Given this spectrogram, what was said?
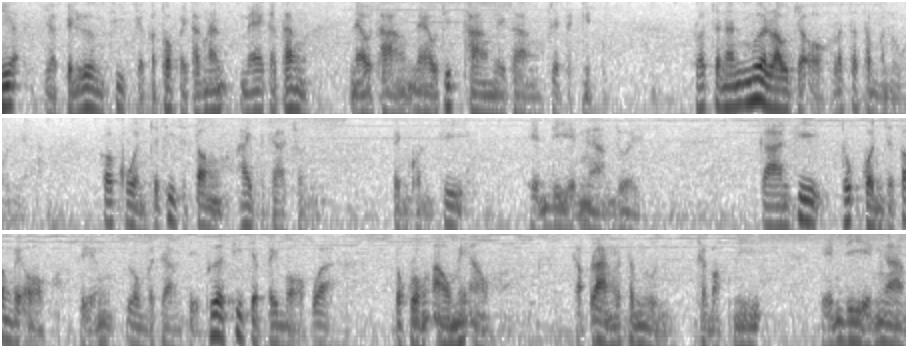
นี้จะเป็นเรื่องที่จะกระทบไปทางนั้น แม้กระทั่งแนวทางแนวทิศทางในทางเศรษฐกิจ เพราะฉะนั้นเมื่อเราจะออกรัฐธรรมนูญเนี่ยก็ควรจะที่จะต้องให้ประชาชนเป็นคนที่เห็นดีเห็นงามด้วย การที่ทุกคนจะต้องไปออก สียงลงประชามติเพื่อที่จะไปบอกว่าตกลงเอาไม่เอา กับร่างรัฐธรรมนูญฉบับนี้ เห็นดีเห็นงาม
